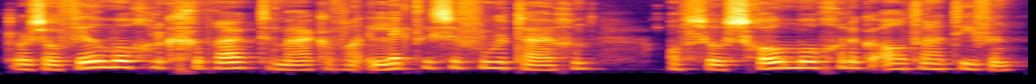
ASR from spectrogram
door zoveel mogelijk gebruik te maken van elektrische voertuigen of zo schoon mogelijke alternatieven.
